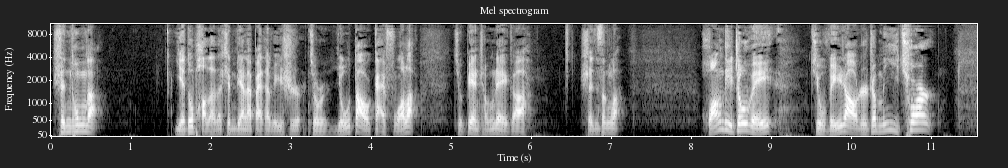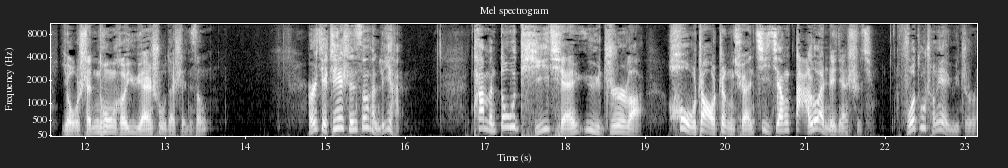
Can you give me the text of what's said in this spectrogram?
神通的，也都跑到他身边来拜他为师，就是由道改佛了，就变成这个神僧了。皇帝周围就围绕着这么一圈有神通和预言术的神僧，而且这些神僧很厉害。他们都提前预知了后赵政权即将大乱这件事情，佛图澄也预知了，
